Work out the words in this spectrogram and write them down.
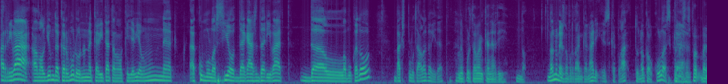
arribar amb el llum de carburo en una cavitat en el que hi havia una acumulació de gas derivat de l'abocador, va explotar la cavitat. No portaven canari. No. No només no portaven canari, és que, clar, tu no calcules que... Que... Ba-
